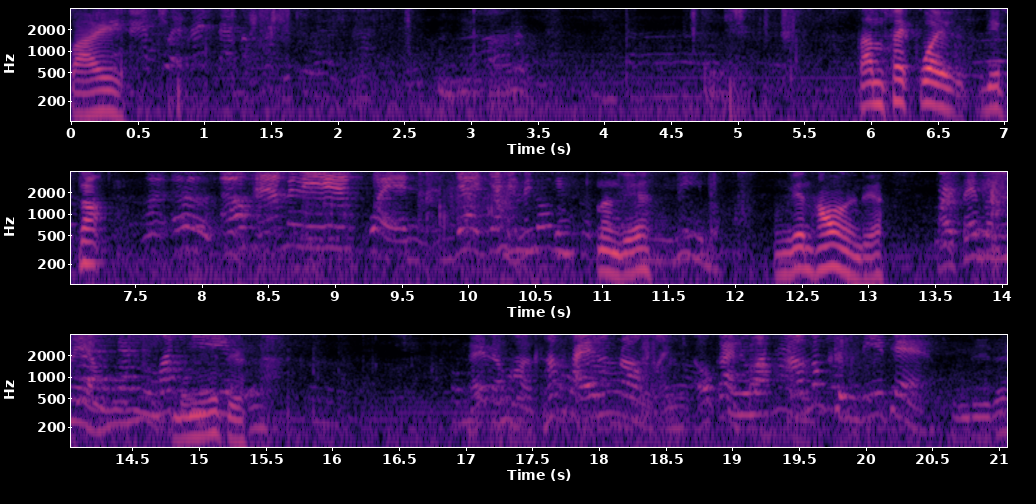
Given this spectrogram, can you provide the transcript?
ไปทำใส่กล้วยดิบเนาะเออเอาหามาเนี่ยแขวนอย่าอย่าให้มันกินนั่นเดียวโรงเรียนเฮานั่นเดียวไปไปบนแนวบนนี้เดียวไหน ละหอดทั้งไผ่ทั้งน้องอันโอกาสว่าเอามันขึ้นดีแท้มันดีเด้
